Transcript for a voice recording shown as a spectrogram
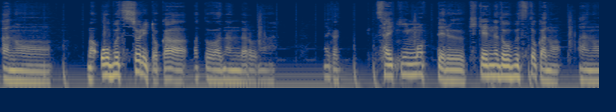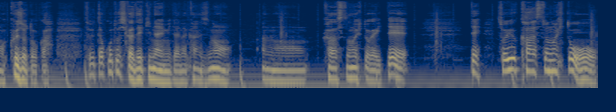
あのー、まあ、汚物処理とか、あとはなんだろうな。なんか、最近持ってる危険な動物とかの、あの、駆除とか、そういったことしかできないみたいな感じの、あの、カーストの人がいて、で、そういうカーストの人を、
